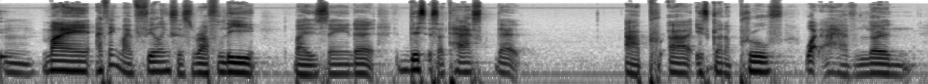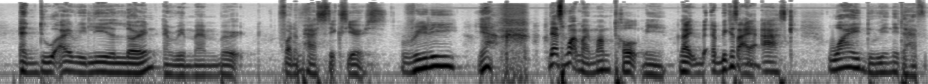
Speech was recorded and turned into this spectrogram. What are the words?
mm. My I think my feelings is roughly by saying that this is a task that uh, pr- uh, is gonna prove what I have learned and do I really learn and remember for the past six years. really Yeah, that's what my mom told me. Like because I asked why do we need to have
